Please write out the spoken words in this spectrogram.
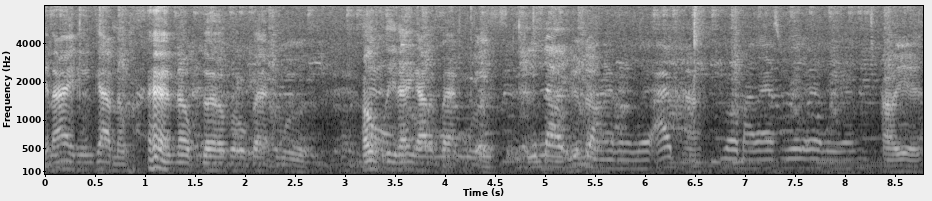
and I ain't even got no no double backwood. Hopefully they ain't got a backwood. It's, you know, You you know. don't have any wood. I rolled my last wood earlier. Oh yeah.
